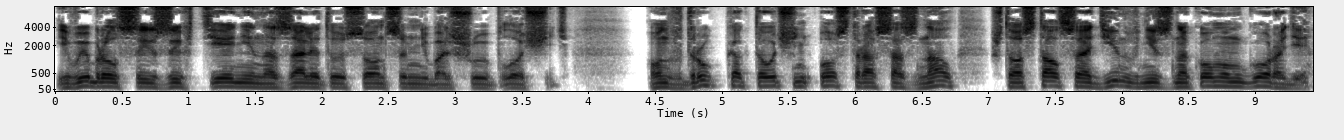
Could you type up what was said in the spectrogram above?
и выбрался из их тени на залитую солнцем небольшую площадь. Он вдруг как-то очень остро осознал, что остался один в незнакомом городе.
